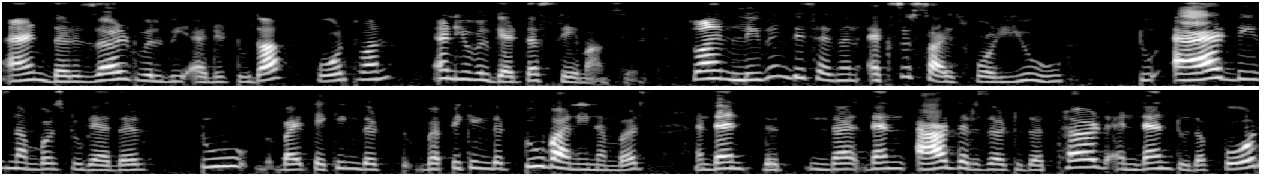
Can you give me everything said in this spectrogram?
and the result will be added to the fourth one and you will get the same answer so i am leaving this as an exercise for you to add these numbers together two by taking the by picking the two binary numbers and then the, the, then add the result to the third and then to the fourth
